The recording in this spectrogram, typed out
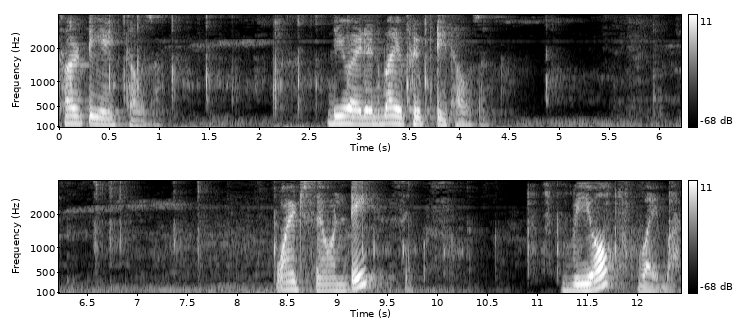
38000 divided by 50000 0.76 v of y bar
